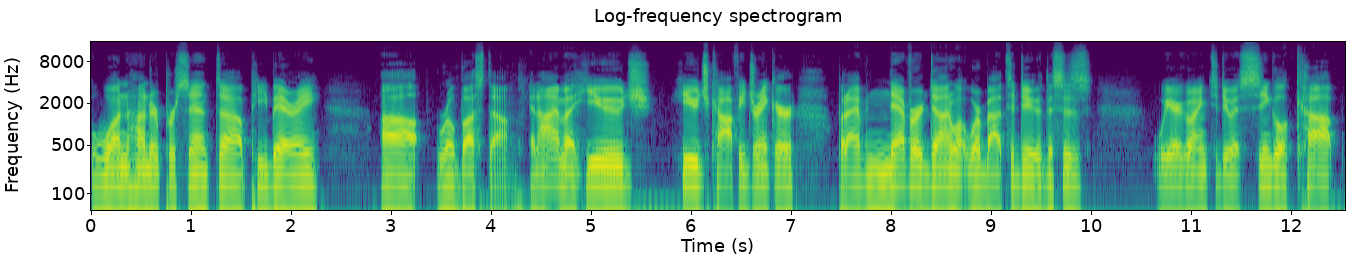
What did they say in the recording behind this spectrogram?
100% uh, peaberry uh, robusta. And I'm a huge, huge coffee drinker, but I've never done what we're about to do. This is we are going to do a single cup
